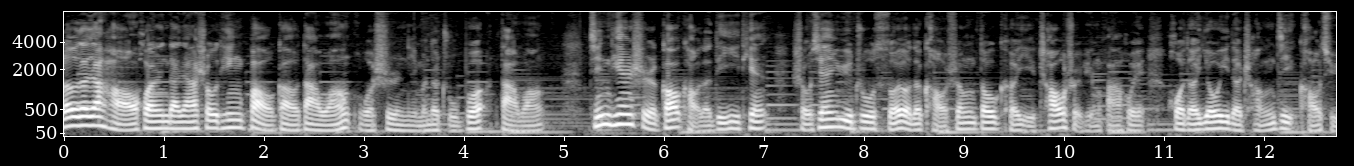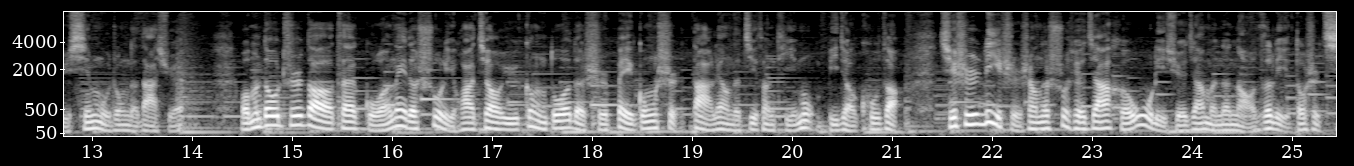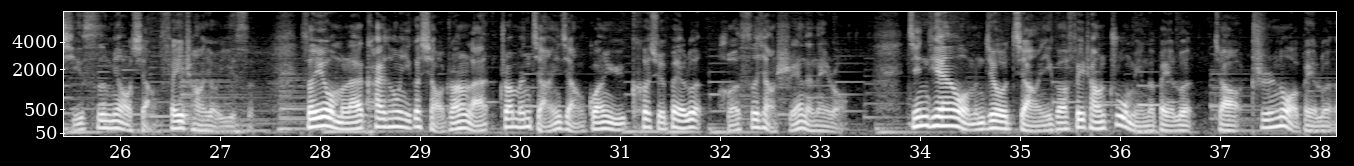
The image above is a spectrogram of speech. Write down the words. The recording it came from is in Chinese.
Hello，大家好，欢迎大家收听报告大王，我是你们的主播大王。今天是高考的第一天，首先预祝所有的考生都可以超水平发挥，获得优异的成绩，考取心目中的大学。我们都知道，在国内的数理化教育更多的是背公式、大量的计算题目，比较枯燥。其实历史上的数学家和物理学家们的脑子里都是奇思妙想，非常有意思。所以，我们来开通一个小专栏，专门讲一讲关于科学悖论和思想实验的内容。今天我们就讲一个非常著名的悖论，叫芝诺悖论。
